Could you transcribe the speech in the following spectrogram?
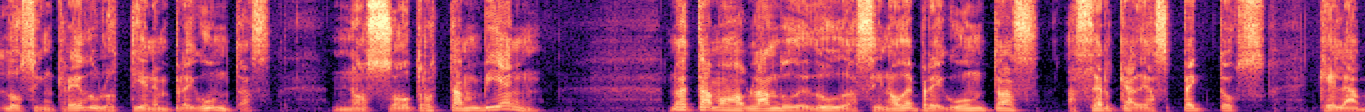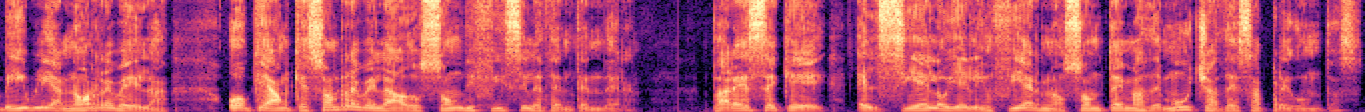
los incrédulos tienen preguntas, nosotros también. No estamos hablando de dudas, sino de preguntas acerca de aspectos que la Biblia no revela o que aunque son revelados son difíciles de entender. Parece que el cielo y el infierno son temas de muchas de esas preguntas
